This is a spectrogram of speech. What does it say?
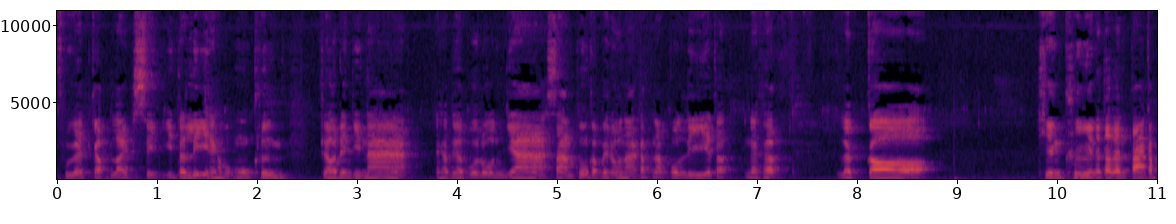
เฟือร์ธกับไลป์ซิกอิตาลีนะครับหกโมงครึ่งฟิออเรนติน่านะครับกับโบโลญญาสามทุ่มกับเวโรนากับนาโปลีนะครับแล้วก็ เที่ยงคืนอตาลันต้ากับ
